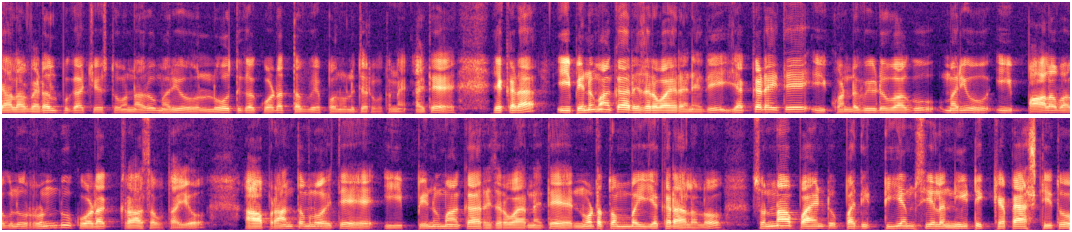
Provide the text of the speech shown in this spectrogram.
చాలా వెడల్పుగా చేస్తూ ఉన్నారు. మరియు లోతుగా కూడా తవ్వే పనులు జరుగుతున్నాయి. అయితే ఇక్కడ ఈ పెనుమాక రిజర్వాయర్ అనేది ఎక్కడైతే ఈ కొండవీడు వాగు మరియు ఈ పాలవాగులు రెండు కూడా క్రాస్ అవుతాయో ఆ ప్రాంతంలో అయితే ఈ పెనుమాక రిజర్వాయర్ని అయితే నూట తొంభై ఎకరాలలో సున్నా పాయింట్ పది టీఎంసీల నీటి కెపాసిటీతో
